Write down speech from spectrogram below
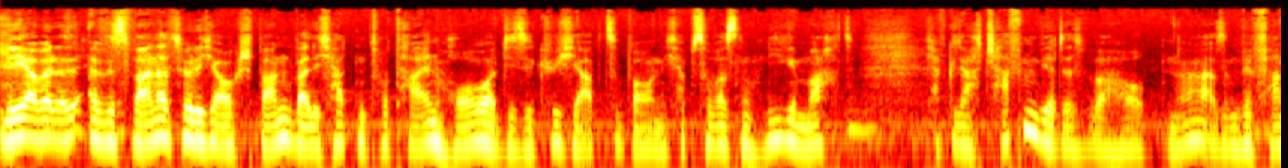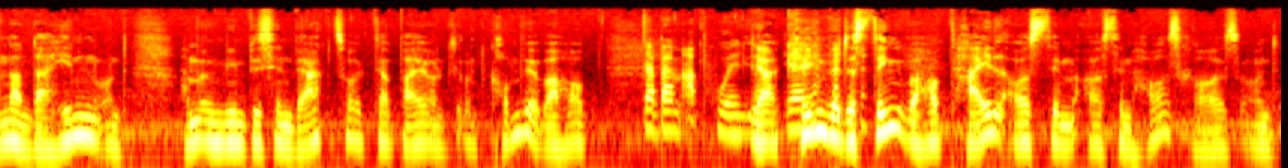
nee, aber das, also es war natürlich auch spannend, weil ich hatte einen totalen Horror, diese Küche abzubauen. Ich habe sowas noch nie gemacht. Mhm. Ich habe gedacht, schaffen wir das überhaupt? Ne? Also wir fahren dann dahin und haben irgendwie ein bisschen Werkzeug dabei und, und kommen wir überhaupt? Da beim Abholen. Ja, kriegen ja, wir das Ding überhaupt heil aus dem, aus dem Haus raus? Und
